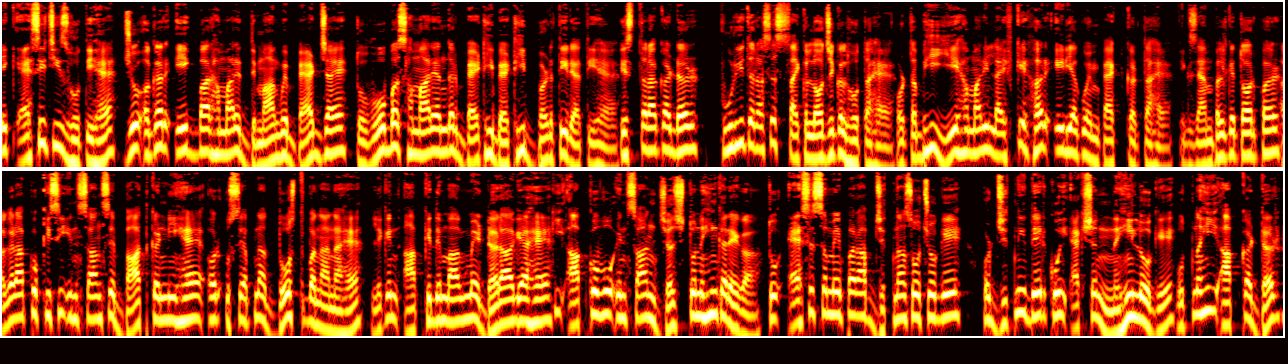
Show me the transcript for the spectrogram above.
एक ऐसी चीज़ होती है जो अगर एक बार हमारे दिमाग में बैठ जाए तो वो बस हमारे अंदर बैठी बैठी बढ़ती रहती है। इस तरह का डर पूरी तरह से साइकोलॉजिकल होता है और तभी ये हमारी लाइफ के हर एरिया को इम्पैक्ट करता है। एग्ज़ाम्पल के तौर पर, अगर आपको किसी इंसान से बात करनी है और उसे अपना दोस्त बनाना है, लेकिन आपके दिमाग में डर आ गया है कि आपको वो इंसान जज तो नहीं करेगा तो ऐसे समय पर आप जितना सोचोगे और जितनी देर कोई एक्शन नहीं लोगे, उतना ही आपका डर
